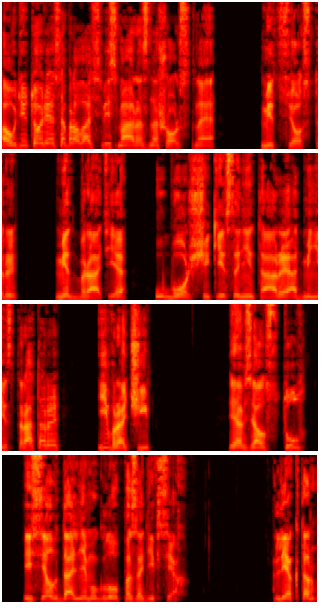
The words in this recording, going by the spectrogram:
Аудитория собралась весьма разношерстная. Медсестры, медбратья, уборщики, санитары, администраторы и врачи. Я взял стул и сел в дальнем углу позади всех. Лектор,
